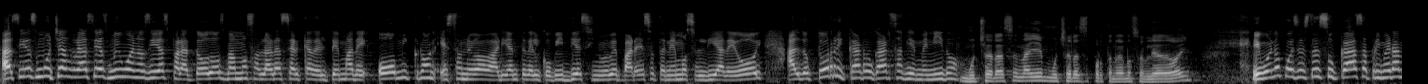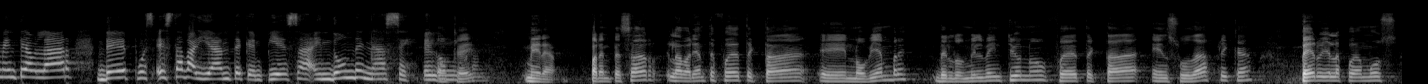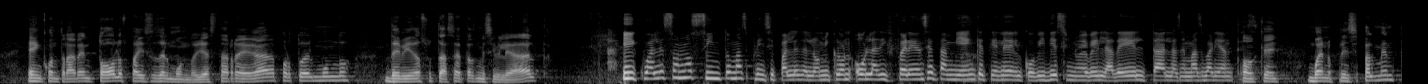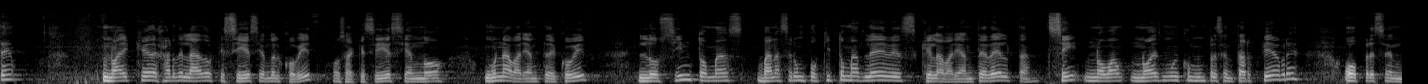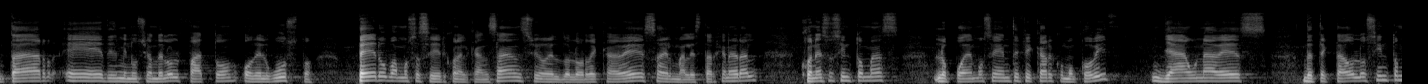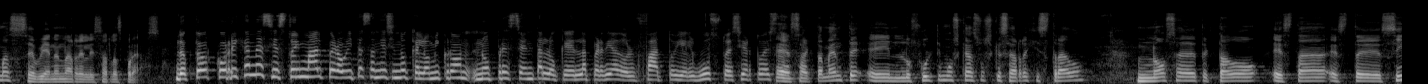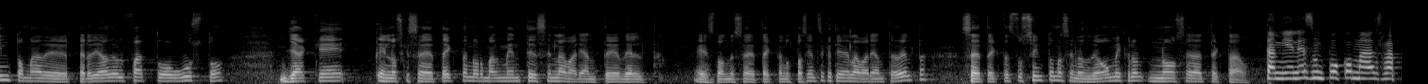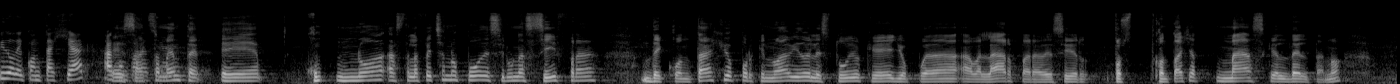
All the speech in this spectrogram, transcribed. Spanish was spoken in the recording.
Así es, muchas gracias. Muy buenos días para todos. Vamos a hablar acerca del tema de Omicron, esta nueva variante del COVID-19. Para eso tenemos el día de hoy al doctor Ricardo Garza. Bienvenido. Muchas gracias, Naye. Muchas gracias por tenernos el día de hoy. Y bueno, pues esta es su casa. Primeramente hablar de pues esta variante que empieza, ¿en dónde nace el Omicron? Mira, para empezar, la variante fue detectada en noviembre del 2021, fue detectada en Sudáfrica, pero ya la podemos encontrar en todos los países del mundo. Ya está regada por todo el mundo debido a su tasa de transmisibilidad alta. ¿Y cuáles son los síntomas principales del Omicron o la diferencia también que tiene el COVID-19 y la Delta, las demás variantes? Ok, bueno, principalmente no hay que dejar de lado que sigue siendo el COVID, o sea, que sigue siendo una variante de COVID. Los síntomas van a ser un poquito más leves que la variante Delta. Sí, no, no es muy común presentar fiebre o presentar eh, disminución del olfato o del gusto, pero vamos a seguir con el cansancio, el dolor de cabeza, el malestar general. Con esos síntomas lo podemos identificar como COVID. Ya una vez detectados los síntomas, se vienen a realizar las pruebas. Doctor, corrígeme si estoy mal, pero ahorita están diciendo que el Omicron no presenta lo que es la pérdida de olfato y el gusto, ¿es cierto esto? Exactamente. En los últimos casos que se ha registrado, no se ha detectado esta, este síntoma de pérdida de olfato o gusto, ya que en los que se detecta normalmente es en la variante Delta es donde se detectan. Los pacientes que tienen la variante Delta, se detectan estos síntomas, en los de Omicron no se ha detectado. ¿También es un poco más rápido de contagiar? Exactamente. Eh, no, hasta la fecha no puedo decir una cifra de contagio porque no ha habido el estudio que ello pueda avalar para decir, pues contagia más que el Delta, ¿no?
